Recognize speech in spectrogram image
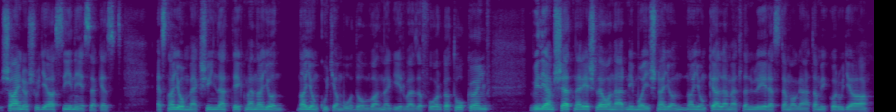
Sajnos ugye a színészek ezt, ezt nagyon megsínylették, mert nagyon, nagyon kutyamódon van megírva ez a forgatókönyv. William Shatner és Leonard Nimoy is nagyon, nagyon kellemetlenül érezte magát, amikor ugye a,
